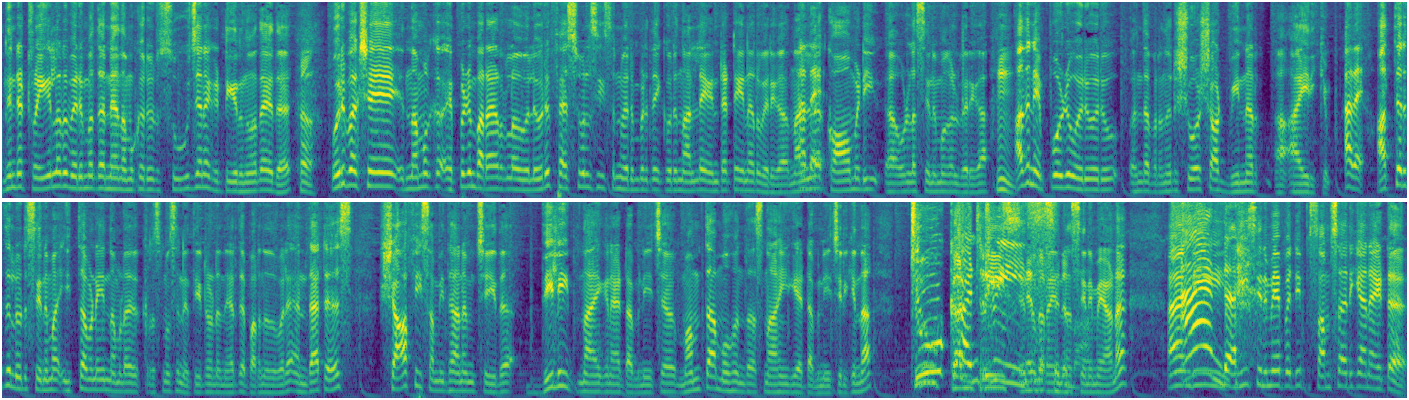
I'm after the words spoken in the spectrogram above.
ഇതിന്റെ ട്രെയിലർ വരുമ്പോൾ തന്നെ നമുക്കൊരു സൂചന കിട്ടിയിരുന്നു. അതായത് ഒരു പക്ഷേ നമുക്ക് എപ്പോഴും പറയാറുള്ള പോലെ ഒരു ഫെസ്റ്റിവൽ സീസൺ വരുമ്പോഴത്തേക്ക് ഒരു നല്ല എന്റർടൈനർ വരിക നല്ല കോമഡി ഉള്ള സിനിമകൾ വരിക. അതിനെപ്പോഴും ഒരു ഒരു എന്താ പറയുക ഒരു ഷുവർ ഷോർട്ട് വിന്നർ ആയിരിക്കും. അതെ. അത്തരത്തിലൊരു സിനിമ ഇത്തവണയും നമ്മുടെ ക്രിസ്മസിന് എത്തിയിട്ടുണ്ട്. നേരത്തെ പറഞ്ഞതുപോലെ ആൻഡ് ദാറ്റ് ഇസ് ഷാഫി സംവിധാനം ചെയ്ത് ദിലീപ് നായകനായിട്ട് അഭിനയിച്ച് മമത മോഹൻദാസ് നായികയായിട്ട് അഭിനയിച്ചിരിക്കുന്ന ടു കൺട്രീസ് എന്ന് എന്ന പറയുന്ന സിനിമയാണ്. ആൻഡ് ഈ- സിനിമയെ പറ്റി സംസാരിക്കാനായിട്ട്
